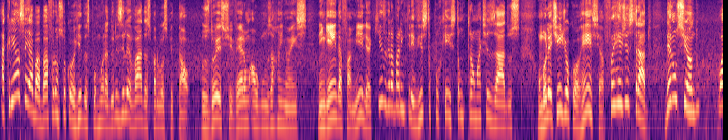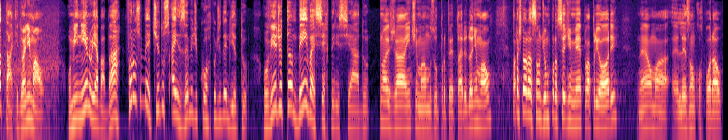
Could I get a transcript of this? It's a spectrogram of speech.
A criança e a babá foram socorridas por moradores e levadas para o hospital. Os dois tiveram alguns arranhões. Ninguém da família quis gravar entrevista porque estão traumatizados. Um boletim de ocorrência foi registrado, denunciando o ataque do animal. O menino e a babá foram submetidos a exame de corpo de delito. O vídeo também vai ser periciado. Nós já intimamos o proprietário do animal para a instauração de um procedimento a priori, né, uma eh, lesão corporal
